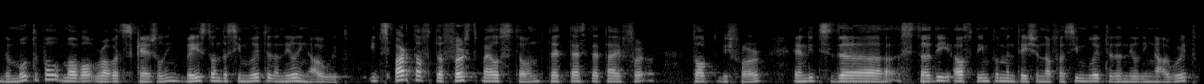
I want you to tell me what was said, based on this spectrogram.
the multiple mobile robot scheduling based on the simulated annealing algorithm. It's part of the first milestone, that test that I talked before, and it's the study of the implementation of a simulated annealing algorithm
